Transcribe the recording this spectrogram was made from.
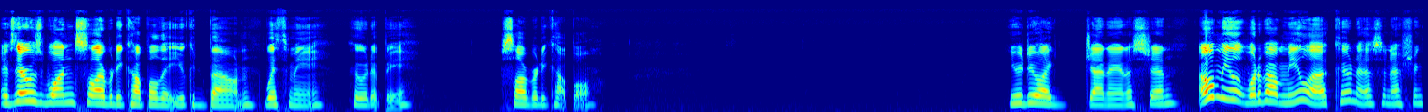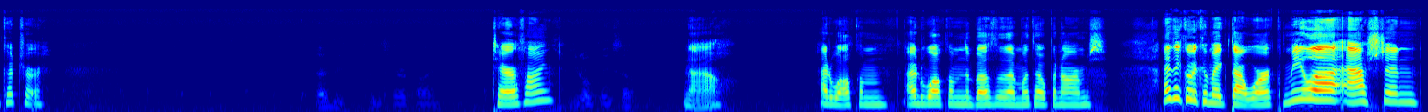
If there was one celebrity couple that you could bone with me, who would it be? Celebrity couple. You would do like Jen Aniston. Oh, Mila. What about Mila Kunis and Ashton Kutcher? That'd be pretty terrifying. Terrifying? You don't think so? No. I'd welcome. I'd welcome the both of them with open arms. I think we could make that work. Mila, Ashton,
